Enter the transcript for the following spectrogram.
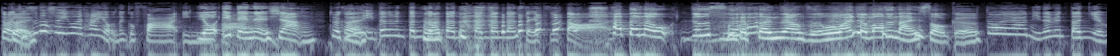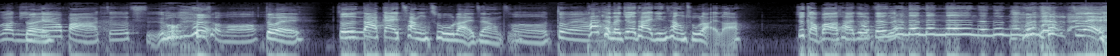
对，可是那是因为他有那个发音，有一点点像。对，可是你在那边噔噔噔噔噔噔，谁知道啊？他噔了就是十个噔这样子，我完全不知道是哪一首歌。对啊，你那边噔也不知道，你应该要把歌词或者什么 对。就是大概唱出来这样子，呃，对啊，他可能觉得他已经唱出来了，就搞不好他就噔噔噔噔噔噔噔噔噔之类，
